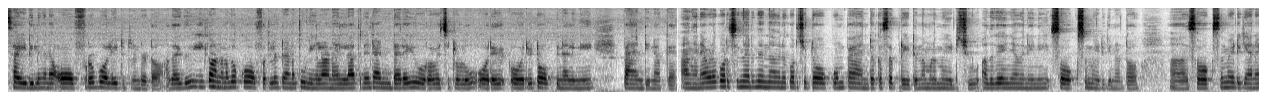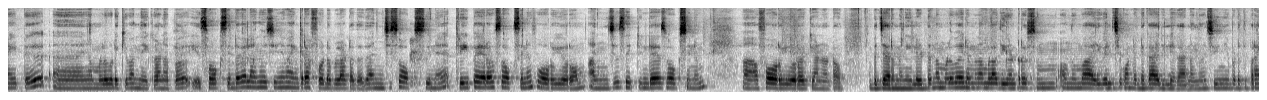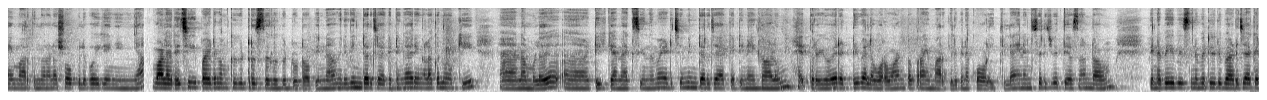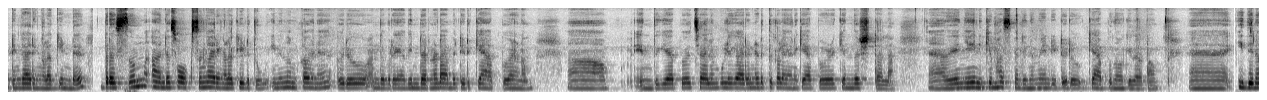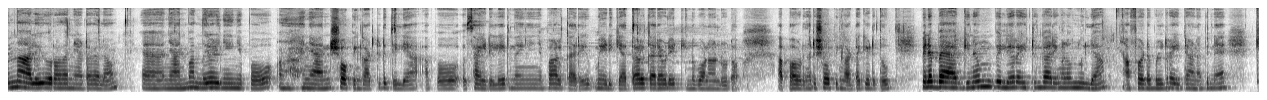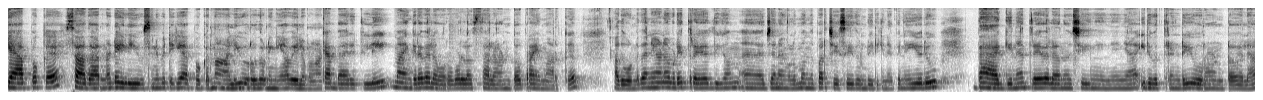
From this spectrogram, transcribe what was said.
സൈഡിൽ ഇങ്ങനെ ഓഫർ പോലെ ഇട്ടിട്ടുണ്ട് കേട്ടോ അതായത് ഈ കാണുന്നതൊക്കെ ഓഫറിൽ ഇട്ടാണ് തുണികളാണ്. എല്ലാത്തിനും രണ്ടര യൂറോ വെച്ചിട്ടുള്ളൂ ഓരോ ഓരോ ടോപ്പിന് അല്ലെങ്കിൽ പാന്റിനൊക്കെ അങ്ങനെ അവിടെ കുറച്ച് നേരം നിന്ന് അവന് കുറച്ച് ടോപ്പും പാന്റും ഒക്കെ സെപ്പറേറ്റ് നമ്മൾ മേടിച്ചു. അത് കഴിഞ്ഞ് അവനിനി സോക്സ് മേടിക്കണം കേട്ടോ സോക്സ് മേടിക്കാനായിട്ട് നമ്മൾ ഇവിടേക്ക് വന്നേക്കാണ്. അപ്പോൾ ഈ സോക്സിന്റെ വില എന്ന് വെച്ച് കഴിഞ്ഞാൽ ഭയങ്കര അഫോർഡബിൾ ആട്ടോ. അതായത് അഞ്ച് സോക്സിന് ത്രീ പെയർ ഓഫ് സോക്സിന് ഫോർ യൂറോയും അഞ്ച് സെറ്റിന്റെ സോക്സിനും ഫോർ യൂറോ ഒക്കെയാണ് കേട്ടോ അപ്പോൾ ജർമ്മനിയിലോട്ട് നമ്മൾ വരുമ്പോൾ നമ്മൾ അധികം ഡ്രസ്സും ഒന്നും വാരി വലിച്ച് കൊണ്ടേണ്ട കാര്യമില്ല. കാരണം എന്ന് വെച്ച് കഴിഞ്ഞാൽ ഇവിടുത്തെ പ്രൈമാർക്ക് എന്ന് പറയുന്ന ഷോപ്പിൽ പോയി കഴിഞ്ഞ് കഴിഞ്ഞാൽ വളരെ ചീപ്പായിട്ട് നമുക്ക് ഡ്രസ്സൊക്കെ കിട്ടും കേട്ടോ പിന്നെ അവന് വിന്റർ ജാക്കറ്റും കാര്യങ്ങളൊക്കെ നോക്കി നമ്മൾ ടി കെ മാക്സിൽ നിന്ന് മേടിച്ച വിന്റർ ജാക്കറ്റിനേക്കാളും എത്രയോ ഇരട്ടി വില കുറവാണ് കേട്ടോ പ്രൈമാർക്കിൽ പിന്നെ ക്വാളിറ്റിയിൽ അതിനനുസരിച്ച് വ്യത്യാസം ഉണ്ടാവും. പിന്നെ ബേബീസിനെ പറ്റി ഒരുപാട് ജാക്കറ്റും കാര്യങ്ങളൊക്കെ ഉണ്ട് ഡ്രസ്സും അതിന്റെ സോക്സും കാര്യങ്ങളൊക്കെ എടുത്തു. ഇനി നമുക്കതിന് ഒരു എന്താ പറയുക വിന്ററിന് ഇടാൻ പറ്റിയ ഒരു ക്യാപ്പ് വേണം. എന്ത് ഗ്യാപ്പ് വെച്ചാലും പുള്ളിക്കാരൻ എടുത്ത് കളയാൻ ക്യാപ്പ് വയ്ക്കുന്നത് ഇഷ്ടമല്ല. അത് കഴിഞ്ഞ് എനിക്കും ഹസ്ബൻഡിനും വേണ്ടിയിട്ടൊരു ക്യാപ്പ് നോക്കിയതാട്ടോ. ഇതിനും നാല് യൂറോ തന്നെയാട്ടോ വില. ഞാൻ വന്നു കഴിഞ്ഞ് കഴിഞ്ഞപ്പോൾ ഞാൻ ഷോപ്പിംഗ് കാർട്ട് എടുത്തില്ല. അപ്പോൾ സൈഡിൽ ഇരുന്ന് കഴിഞ്ഞ് കഴിഞ്ഞപ്പോൾ ആൾക്കാർ മേടിക്കാത്ത ആൾക്കാർ അവിടെ ഇട്ടിട്ട് പോകണുണ്ട് കേട്ടോ അപ്പോൾ അവിടെ നിന്നൊരു ഷോപ്പിംഗ് കാർട്ടൊക്കെ എടുത്തു. പിന്നെ ബാഗിനും വലിയ റേറ്റും കാര്യങ്ങളൊന്നുമില്ല അഫോർഡബിൾ റേറ്റാണ് പിന്നെ ക്യാപ്പൊക്കെ സാധാരണ ഡെയിലി യൂസിന് പറ്റിയ ക്യാപ്പൊക്കെ നാല് യൂറോ തുടങ്ങി അവൈലബിൾ ആണ്. കമ്പാരിറ്റീവ്ലി ഭയങ്കര വില കുറവുള്ള സ്ഥലമാണ് കേട്ടോ പ്രൈമാർക്ക് അതുകൊണ്ട് തന്നെയാണ് ഇവിടെ ഇത്രയധികം ജനങ്ങളും വന്ന് പർച്ചേസ് ചെയ്തുകൊണ്ടിരിക്കുന്നത് പിന്നെ ഈ ഒരു ബാഗിന് എത്രയാണ് വില എന്ന് വെച്ച് കഴിഞ്ഞ് കഴിഞ്ഞാൽ ഇരുപത്തിരണ്ട് യൂറോ ആണ് കേട്ടോ വില.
